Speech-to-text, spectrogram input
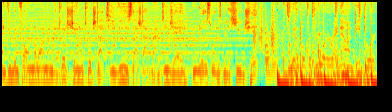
and if you've been following along on my Twitch channel, twitch.tv slash DocBrownDJ, you know this one has been a huge hit. It's available for pre-order right now on Beatport,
